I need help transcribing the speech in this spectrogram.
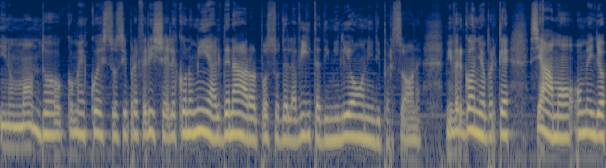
in un mondo come questo si preferisce l'economia, il denaro al posto della vita di milioni di persone. Mi vergogno perché siamo, o meglio,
